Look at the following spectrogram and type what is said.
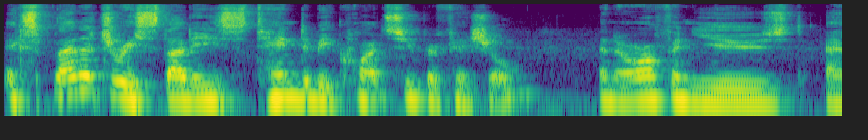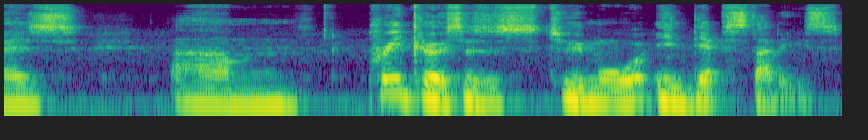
Explanatory studies tend to be quite superficial and are often used as um, precursors to more in-depth studies.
